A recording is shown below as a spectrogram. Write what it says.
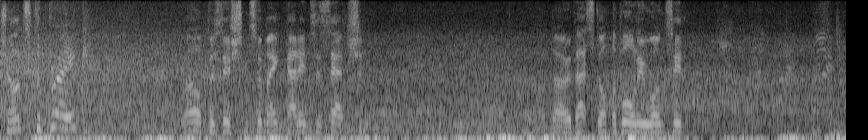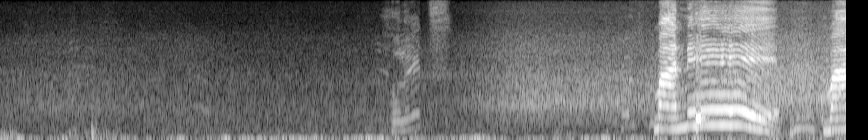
Chance to break. Well positioned to make that interception. Oh, no, that's not the ball he wanted. Hullet. Goes for มานี่ มา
